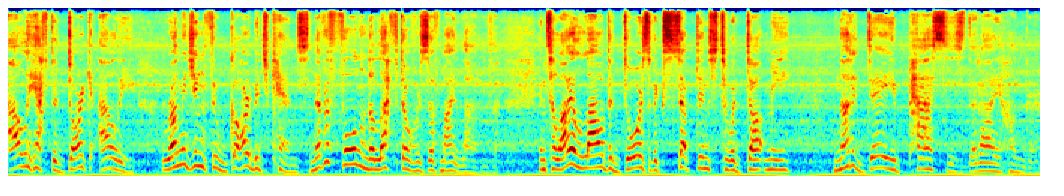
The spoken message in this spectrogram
alley after dark alley, rummaging through garbage cans, never full on the leftovers of my love until I allow the doors of acceptance to adopt me, not a day passes that I hunger.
